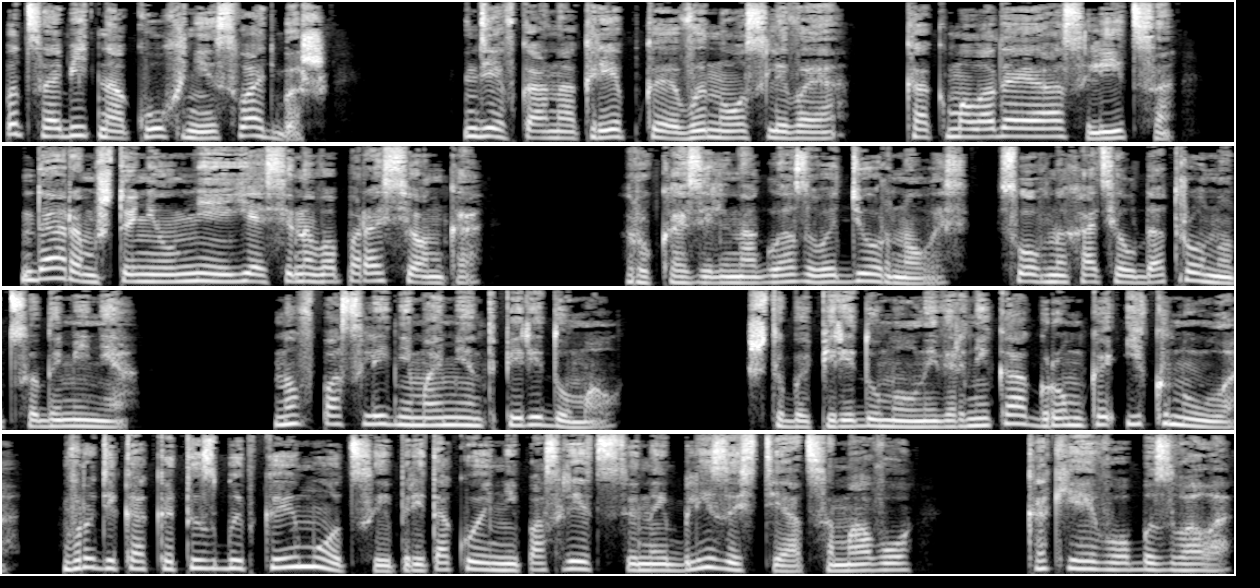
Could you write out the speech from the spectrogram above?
Подсобить на кухне, свадьба ж. Девка она крепкая, выносливая, как молодая ослица, даром, что не умнее ясеного поросенка. Рука зеленоглазого дернулась, словно хотел дотронуться до меня. Но в последний момент передумал. Чтобы передумал наверняка, громко икнула, вроде как от избытка эмоций при такой непосредственной близости от самого, как я его обозвала,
